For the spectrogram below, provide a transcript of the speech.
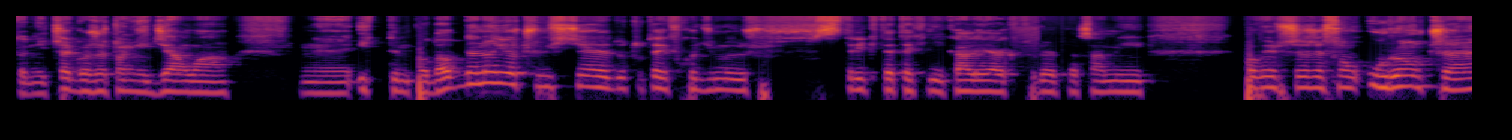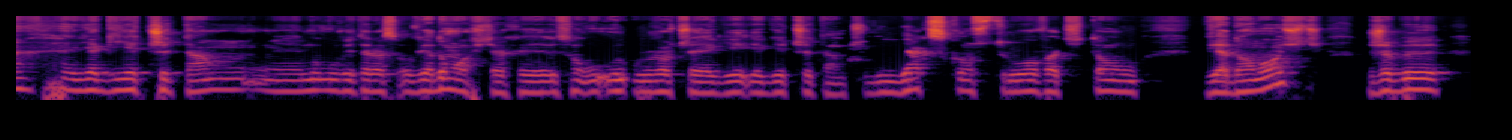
do niczego, że to nie działa, i tym podobne. No i oczywiście tutaj wchodzimy już w stricte technikalia, które czasami powiem szczerze, są urocze, jak je czytam. Mówię teraz o wiadomościach, są urocze, jak je, jak je czytam, czyli jak skonstruować tą wiadomość, żeby e,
